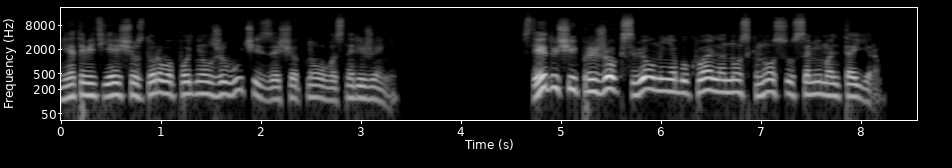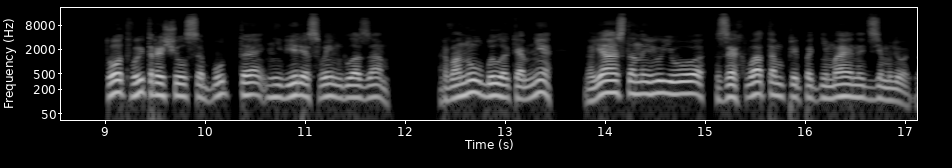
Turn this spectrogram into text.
И это ведь я еще здорово поднял живучесть за счет нового снаряжения. Следующий прыжок свел меня буквально нос к носу с самим Альтаиром. Тот вытаращился, будто не веря своим глазам. Рванул было ко мне, но я остановил его захватом, приподнимая над землей.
